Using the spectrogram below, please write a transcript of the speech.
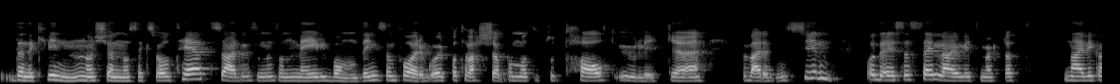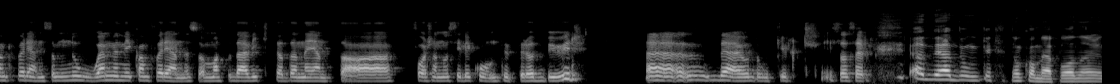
denne kvinnen og kjønn og seksualitet, så er det liksom en sånn male bonding som foregår på tvers av på en måte totalt ulike verdenssyn. Og det i seg selv er jo litt mørkt at nei, vi kan ikke forenes om noe, men vi kan forenes om at det er viktig at denne jenta får seg noen silikonpupper og et bur. Eh, det er jo dunkelt i seg selv. Ja, det er dunkelt. Nå kommer jeg på når,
